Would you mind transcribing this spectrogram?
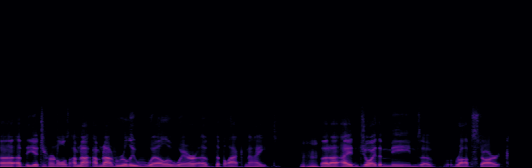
uh, of the Eternals. I'm not. I'm not really well aware of the Black Knight, Mhm. but I, I enjoy the memes of Rob Stark,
